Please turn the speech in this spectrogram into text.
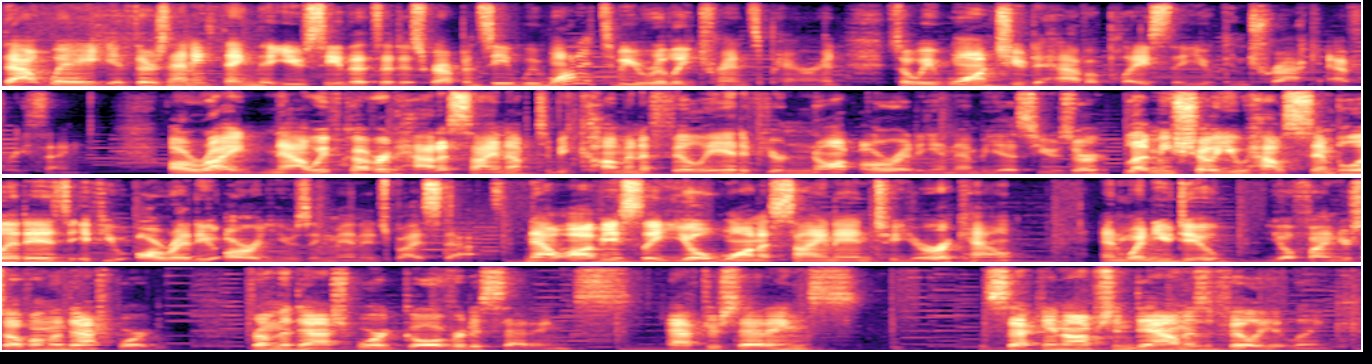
That way, if there's anything that you see that's a discrepancy, we want it to be really transparent. So we want you to have a place that you can track everything. All right, now we've covered how to sign up to become an affiliate if you're not already an MBS user. Let me show you how simple it is if you already are using Managed by Stats. Now, obviously, you'll wanna sign in to your account, and when you do, you'll find yourself on the dashboard. From the dashboard, go over to Settings. After Settings, the second option down is Affiliate Link.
